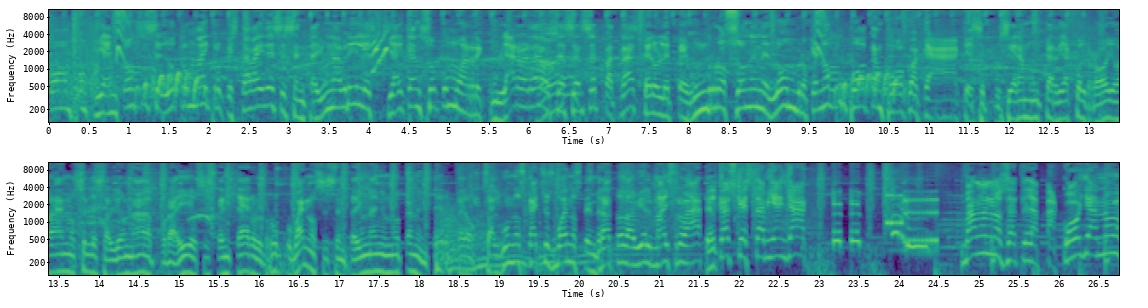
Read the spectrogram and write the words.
pum, pum. Y entonces el otro maestro que estaba ahí de 61 abriles, sí alcanzó como a recular, ¿verdad? O sea, hacerse para atrás, pero le pegó un rozón en el hombro, que no ocupó tampoco acá que se pusiera muy cardíaco el rollo, ah, no se le salió nada por ahí, o sea, está entero el ruco. Bueno, 61 años no tan entero, pero pues, algunos cachos buenos tendrá todavía el maestro, ah. El es que está bien ya. Vámonos a Tlapacoya, ¿no?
